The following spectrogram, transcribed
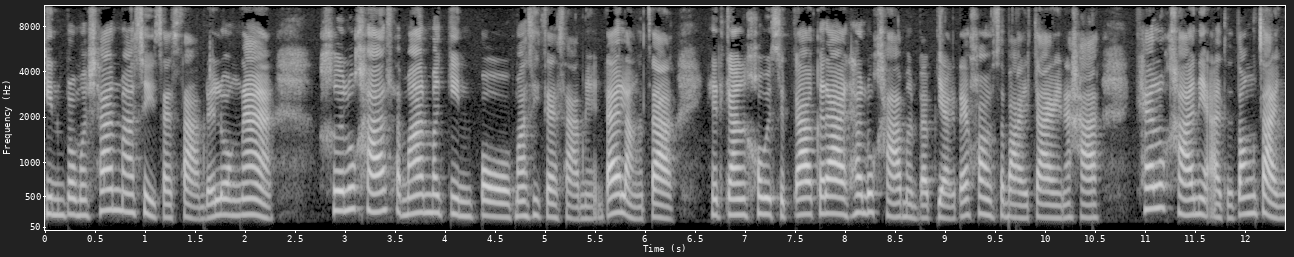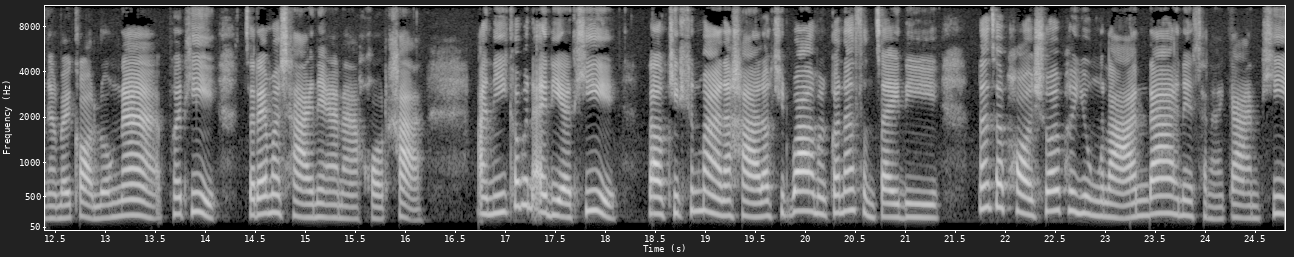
กินโปรโมชั่นมา4จ่าย3ได้ล่วงหน้า คือลูกค้าสามารถมากินโปรมา4จ่าย3เนี่ยได้หลังจากเหตุการณ์โควิด -19 ก็ได้ ถ้าลูกค้าเหมือนแบบอยากได้ความสบายใจนะคะ แค่ลูกค้าเนี่ยอาจจะต้องจ่ายเงินไว้ก่อนล่วงหน้า เพื่อที่จะได้มาใช้ในอนาคตค่ะ อันนี้ก็เป็นไอเดียที่ เราคิดขึ้นมานะคะ เราคิดว่ามันก็น่าสนใจดี น่าจะพอช่วยพยุงร้านได้ในสถานการณ์ที่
